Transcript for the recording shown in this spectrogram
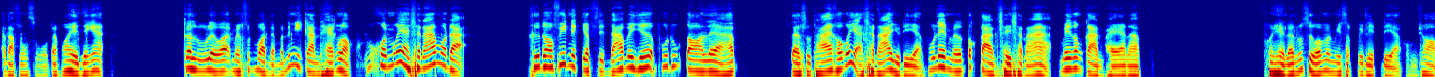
อันดับสูงๆแต่พอเห็นอย่างเงี้ย ก็รู้เลยว่าอเมริกันฟุตบอลเนี่ยมันไม่มีการแทงหรอกทุกคนมันก็อยากชนะหมดอะคือ Dolphins เนี่ยเก็บสิทธิ์ draft ไปเยอะพูดทุกตอนเลยอะครับ แต่สุดท้ายเขาก็อยากชนะอยู่ดีอะผู้เล่นมันต้องการชัยชนะ ไม่ต้องการแพ้นะครับพอเห็นแล้วรู้สึกว่ามันมีสปิริตเดียผมชอบ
